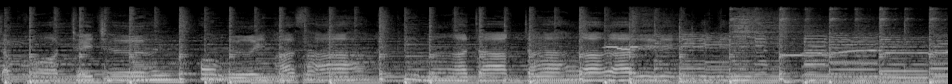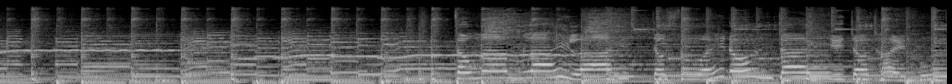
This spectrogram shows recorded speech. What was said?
จับคอดเฉยเฉยๆห้องเอ่ยภาษาที่มาจากใจ ลายหลาย เจ้าสวยโดนใจ เจ้าไทยทุก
